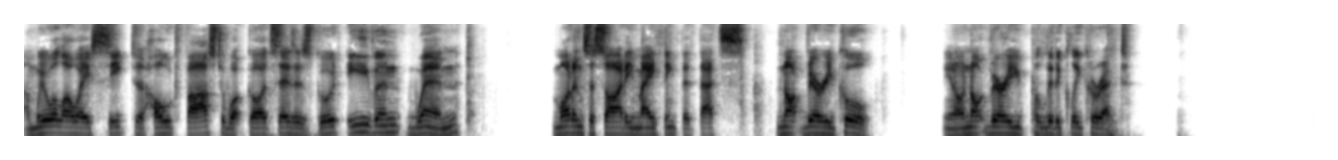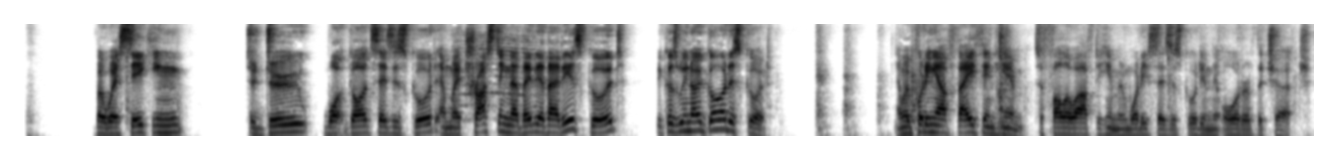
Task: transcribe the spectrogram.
and we will always seek to hold fast to what God says is good, even when modern society may think that that's not very cool, you know, not very politically correct. But we're seeking to do what God says is good, and we're trusting that that is good because we know God is good. And we're putting our faith in Him to follow after Him and what He says is good in the order of the church.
